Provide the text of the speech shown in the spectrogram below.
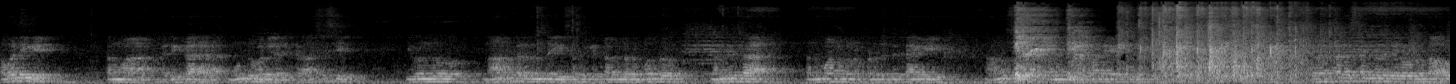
ಅವಧಿಗೆ ತಮ್ಮ ಅಧಿಕಾರ ಮುಂದುವರಲಿ ಅಂತ ಆಶಿಸಿ ಈ ಒಂದು ನಾನು ಈ ಸಭೆಗೆ ಸನ್ಮಾನವನ್ನು ಪಡೆದಿದ್ದಕ್ಕಾಗಿ ನಾನು ಸರ್ಕಾರ ಸಂಘದಲ್ಲಿರುವ ತಾವು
